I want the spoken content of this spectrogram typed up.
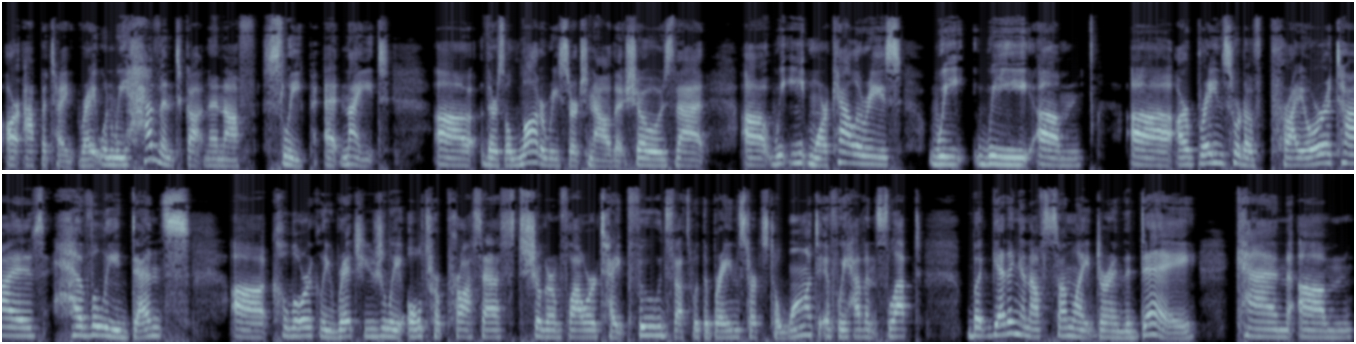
our appetite, right? When we haven't gotten enough sleep at night, uh, there's a lot of research now that shows that uh, we eat more calories. We we um, uh, our brains sort of prioritize heavily dense uh, calorically rich, usually ultra processed sugar and flour type foods. That's what the brain starts to want if we haven't slept. But getting enough sunlight during the day can um,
